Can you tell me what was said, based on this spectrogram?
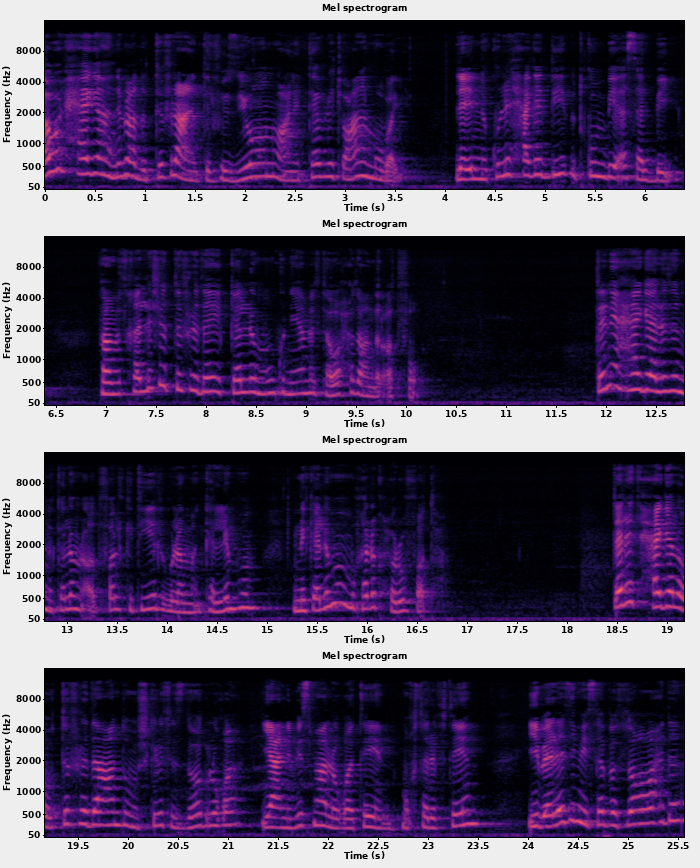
أول حاجة هنبعد الطفل عن التلفزيون وعن التابلت وعن الموبايل. لأن كل الحاجات دي بتكون بيئة سلبية. فما بتخليش الطفل ده يتكلم ممكن يعمل توحد عند الأطفال. تاني حاجة لازم نكلم الأطفال كتير ولما نكلمهم نكلمهم مخارج حروف واضحة تالت حاجة لو الطفل ده عنده مشكلة ازدواج لغة يعني بيسمع لغتين مختلفتين يبقى لازم يثبت لغة واحدة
